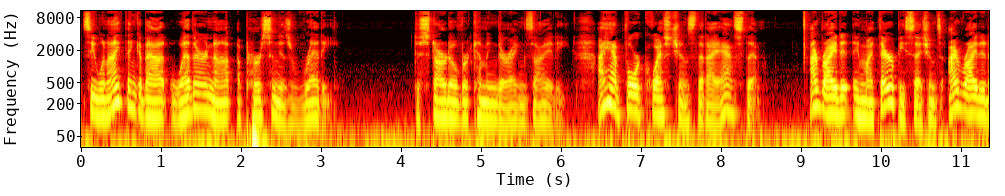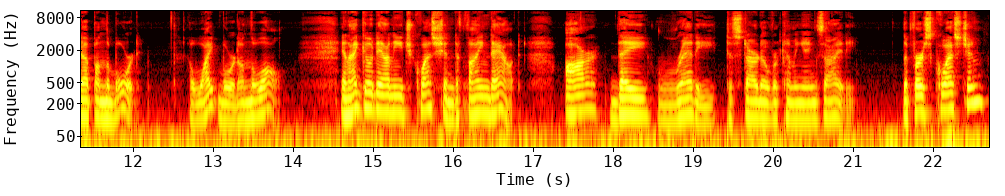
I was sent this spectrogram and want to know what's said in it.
See, when I think about whether or not a person is ready to start overcoming their anxiety, I have four questions that I ask them. I write it in my therapy sessions, I write it up on the board, a whiteboard on the wall. And I go down each question to find out are they ready to start overcoming anxiety? The first question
